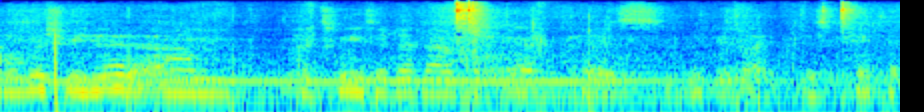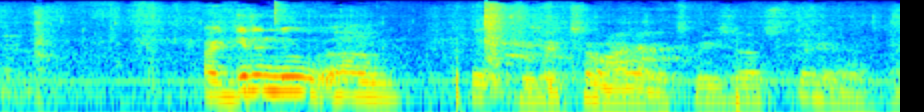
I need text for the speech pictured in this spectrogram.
I wish we had um, a tweezer that I could get because we could like just take it out. All right, get a new um. Is it two? I got a tweezer upstairs. I.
